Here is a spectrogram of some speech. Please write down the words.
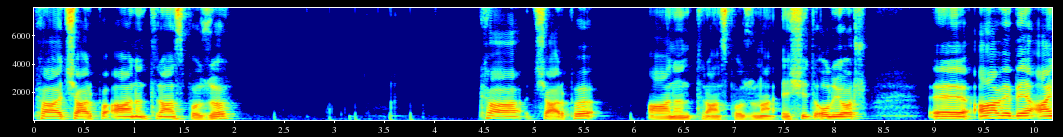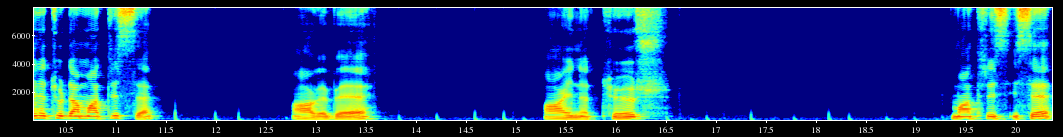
K çarpı A'nın transpozu K çarpı A'nın transpozuna eşit oluyor. Ee, A ve B aynı türden matrisse A ve B aynı tür matris ise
